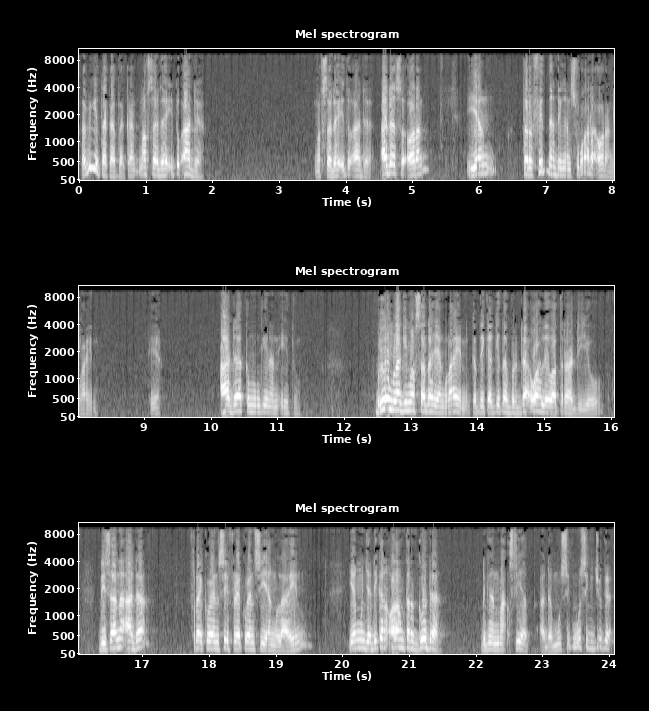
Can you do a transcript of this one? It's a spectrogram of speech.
Tapi kita katakan mafsadah itu ada. Mafsadah itu ada. Ada seorang yang terfitnah dengan suara orang lain. Ya. Ada kemungkinan itu. Belum lagi mafsadah yang lain. Ketika kita berdakwah lewat radio, di sana ada frekuensi-frekuensi yang lain yang menjadikan orang tergoda dengan maksiat. Ada musik-musik juga.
